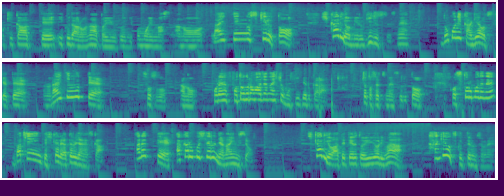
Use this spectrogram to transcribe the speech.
置き換わっていくだろうなというふうに思います。あの、ライティングスキルと光を見る技術ですね。どこに影をつけて、あのライティングって、そうそう、あの、これフォトグラファーじゃない人も聞いてるから、ちょっと説明すると、こうストロボでね、バキーンって光当てるじゃないですか。あれって明るくしてるんじゃないんですよ。光を当ててるというよりは、影を作ってるんですよね。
